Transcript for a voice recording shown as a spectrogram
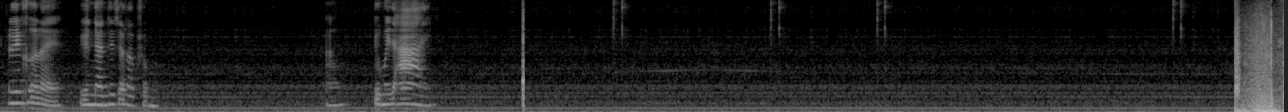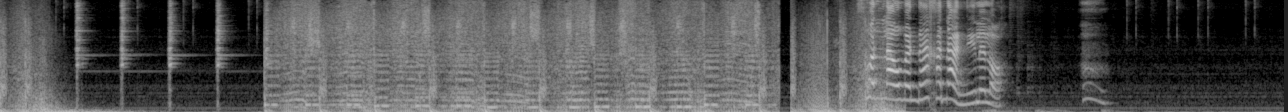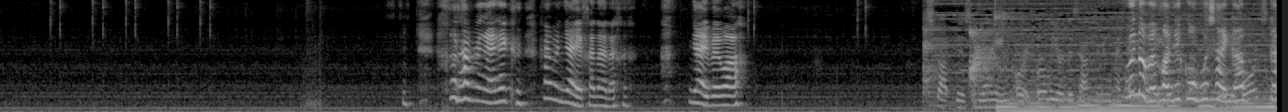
อันนี้คืออะไร ยืนยันที่จะรับชม เอาดูไม่ได้ คนเรามันได้ขนาดนี้เลยเหรอ เขาทำยังไงให้คือให้มันใหญ่ขนาดนั้นใหญ่ไปว่ะ Stop this morning or earlier this afternoon has ว่าหนูเป็นคนที่กลัวผู้ชายกล้าม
